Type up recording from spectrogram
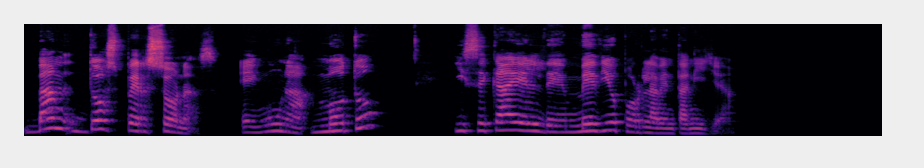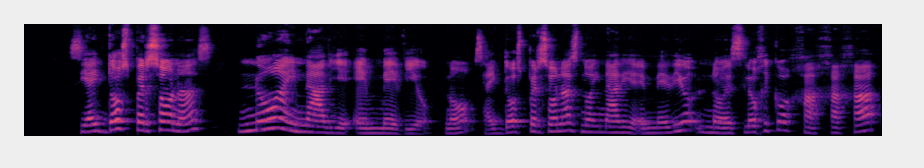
van dos personas, en una moto y se cae el de en medio por la ventanilla. Si hay dos personas, no hay nadie en medio, ¿no? Si hay dos personas, no hay nadie en medio, no es lógico, ja, ja, ja.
